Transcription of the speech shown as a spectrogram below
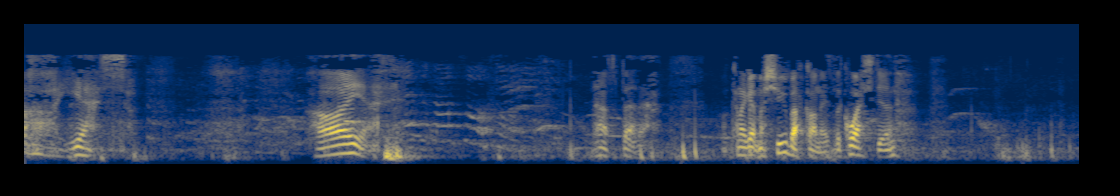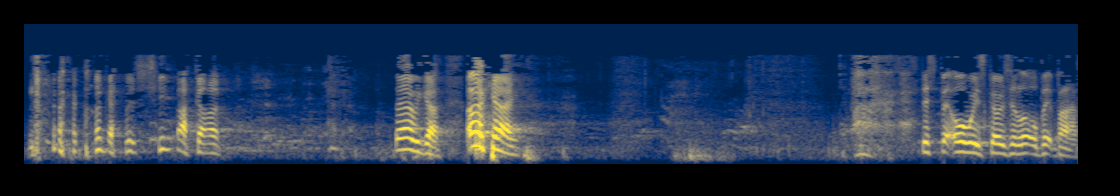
oh, yes. Oh, yes. That's better. Can I get my shoe back on? Is the question. I can't get my shoe back on. There we go. Okay. This bit always goes a little bit bad.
